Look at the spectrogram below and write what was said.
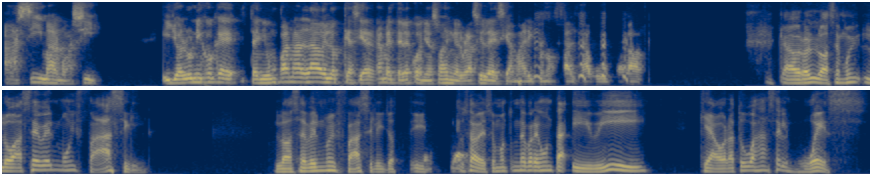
Así, mano, así. Y yo lo único que tenía un pan al lado y lo que hacía era meterle coñazos en el brazo y le decía, marico, nos falta burda, Cabrón, lo hace muy, lo hace ver muy fácil. Lo hace ver muy fácil. Y yo, y tú sabes, un montón de preguntas. Y vi que ahora tú vas a ser juez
